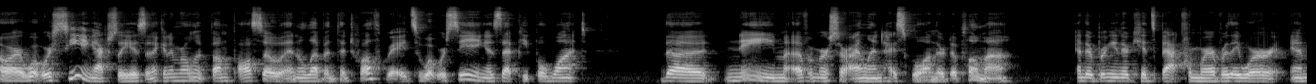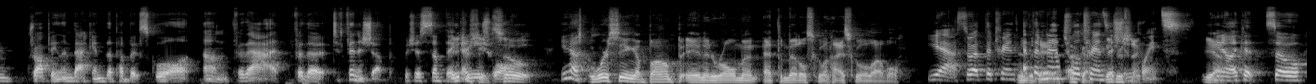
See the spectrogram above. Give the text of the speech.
Or what we're seeing actually is like an enrollment bump also in 11th and 12th grade. So what we're seeing is that people want the name of a Mercer Island High School on their diploma, and they're bringing their kids back from wherever they were and dropping them back into the public school um, for that, for the to finish up, which is something unusual. So, yeah, we're seeing a bump in enrollment at the middle school and high school level. Yeah, so at the trans at the, the natural okay. transition points, yeah. you know, like a, so.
